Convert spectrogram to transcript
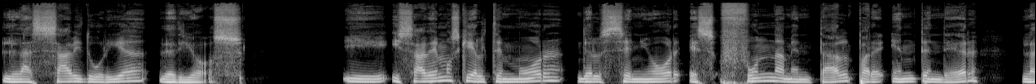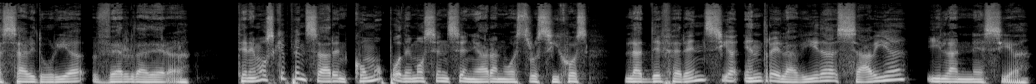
la sabiduría de Dios. Y, sabemos que el temor del Señor es fundamental para entender la sabiduría verdadera. Tenemos que pensar en cómo podemos enseñar a nuestros hijos la diferencia entre la vida sabia y la necia.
